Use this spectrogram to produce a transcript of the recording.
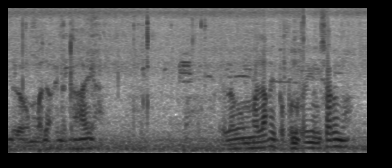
Dalawang malaki na tayo. Dalawang malaki. Papunta yung isa ron. Oh.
